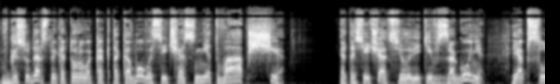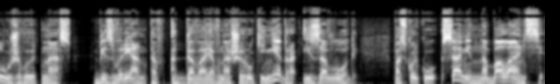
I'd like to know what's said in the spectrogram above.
в государстве которого как такового сейчас нет вообще. Это сейчас силовики в загоне и обслуживают нас, без вариантов отдавая в наши руки недра и заводы – поскольку сами на балансе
